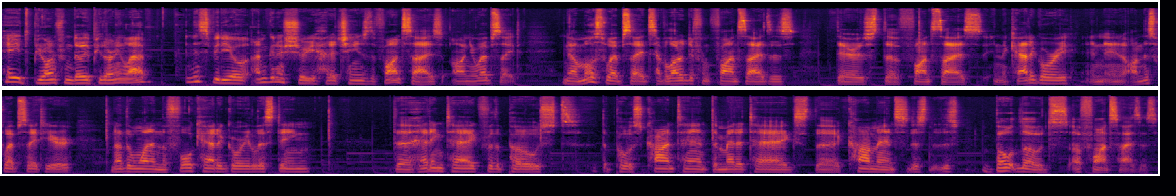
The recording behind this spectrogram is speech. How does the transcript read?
Hey, it's Bjorn from WP Learning Lab. In this video, I'm going to show you how to change the font size on your website. Now, most websites have a lot of different font sizes. There's the font size in the category, and, and on this website here, another one in the full category listing, the heading tag for the post, the post content, the meta tags, the comments, this, this boatloads of font sizes.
